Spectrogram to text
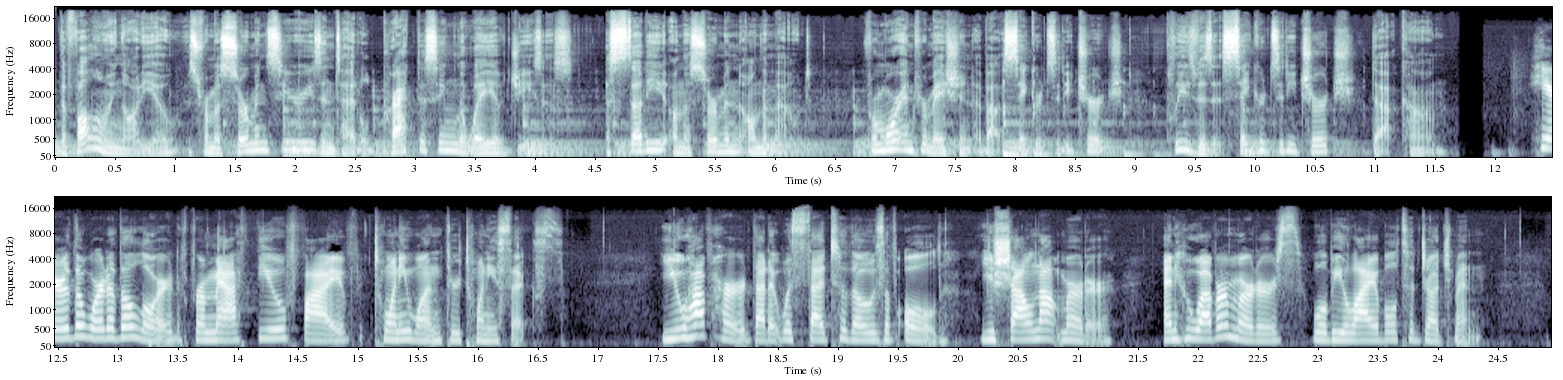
The following audio is from a sermon series entitled Practicing the Way of Jesus, a study on the Sermon on the Mount. For more information about Sacred City Church, please visit sacredcitychurch.com. Hear the word of the Lord from Matthew 5 21 through 26. You have heard that it was said to those of old, You shall not murder, and whoever murders will be liable to judgment.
